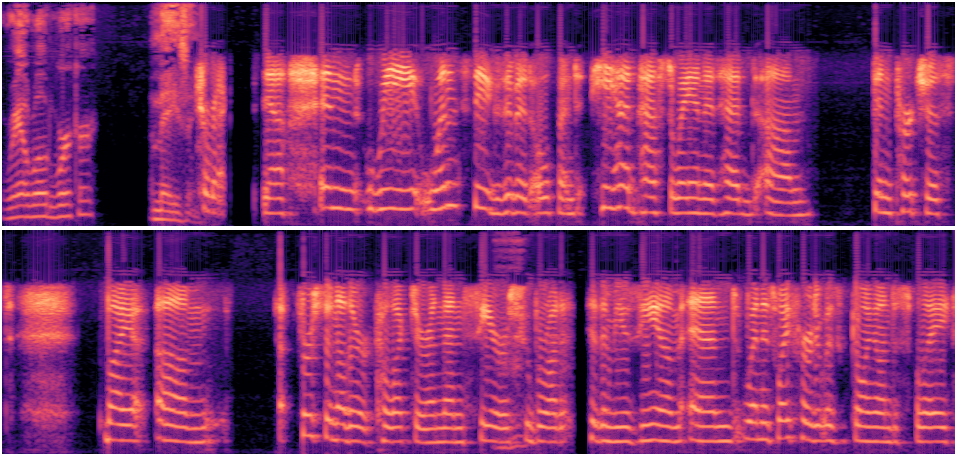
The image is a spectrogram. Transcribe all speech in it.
railroad worker? Amazing. Correct. Yeah, and we once the exhibit opened, he had passed away, and it had um, been purchased by um, first another collector, and then Sears, who brought it to the museum. And when his wife heard it was going on display,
